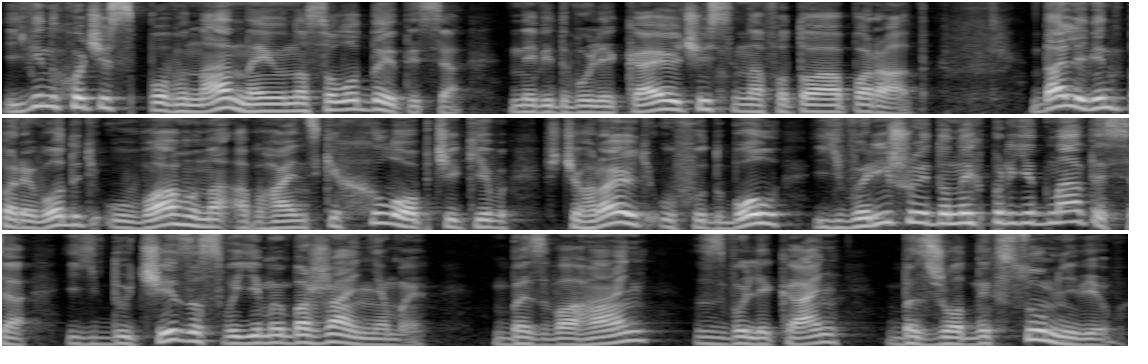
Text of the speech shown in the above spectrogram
і він хоче сповна нею насолодитися, не відволікаючись на фотоапарат. Далі він переводить увагу на афганських хлопчиків, що грають у футбол і вирішує до них приєднатися, йдучи за своїми бажаннями. Без вагань, зволікань, без жодних сумнівів.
